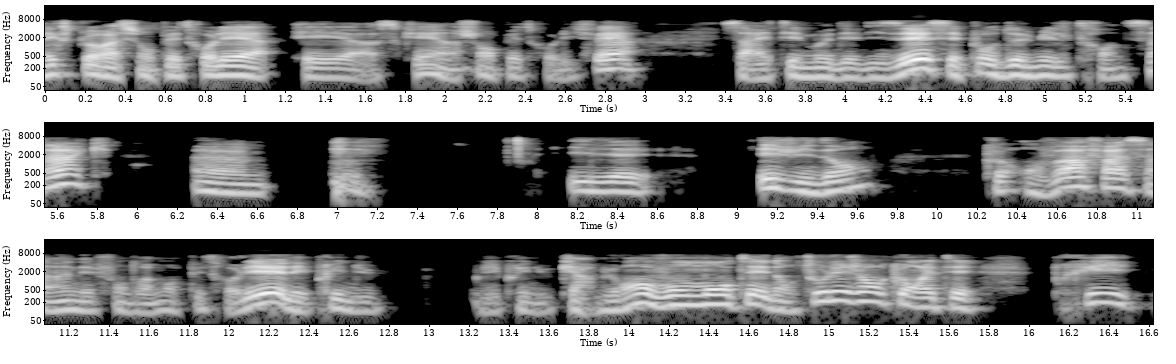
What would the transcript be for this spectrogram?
l'exploration pétrolière et à ce qu'est un champ pétrolifère. Ça a été modélisé, c'est pour 2035. Euh, il est évident qu'on va face à un effondrement pétrolier, les prix, du, les prix du carburant vont monter. Donc tous les gens qui ont été pris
